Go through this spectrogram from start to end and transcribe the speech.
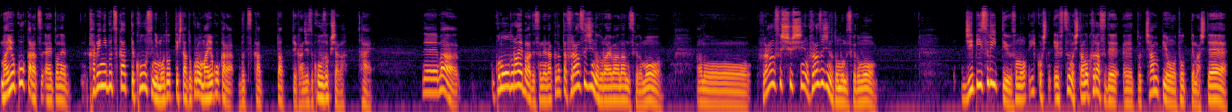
真横からつ、えっ、とね、壁にぶつかってコースに戻ってきたところを真横からぶつかったっていう感じです。後続車が。はい。で、まあ、このドライバーですね、亡くなったフランス人のドライバーなんですけども、あのフランス出身、フランス人だと思うんですけども、GP3 っていうその1個 F2 の下のクラスで、えっ、と、チャンピオンを取ってまして、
